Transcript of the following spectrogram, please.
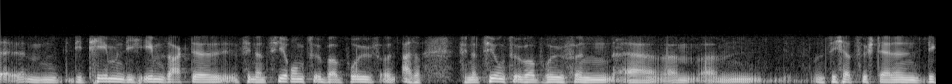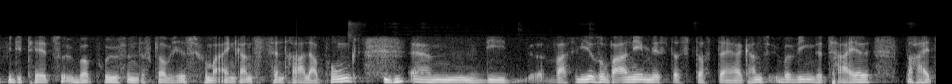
ähm, die Themen, die ich eben sagte, Finanzierung zu überprüfen, also Finanzierung zu überprüfen, äh, ähm, und sicherzustellen, Liquidität zu überprüfen, das glaube ich ist schon mal ein ganz zentraler Punkt. Mhm. Ähm, die, was wir so wahrnehmen, ist, dass, dass der ganz überwiegende Teil bereits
